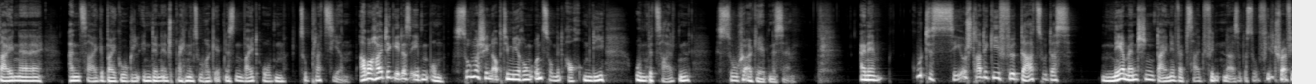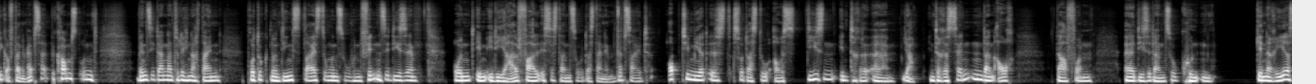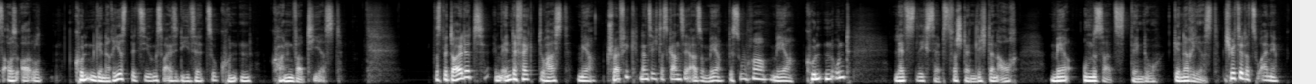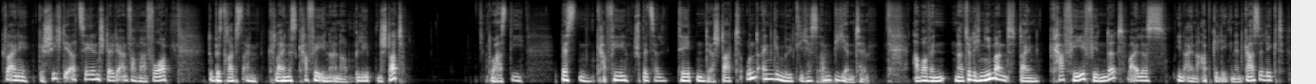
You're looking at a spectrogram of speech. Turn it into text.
deine Anzeige bei Google in den entsprechenden Suchergebnissen weit oben zu platzieren. Aber heute geht es eben um Suchmaschinenoptimierung und somit auch um die unbezahlten Suchergebnisse. Eine gute SEO-Strategie führt dazu, dass mehr Menschen deine Website finden, also dass du viel Traffic auf deine Website bekommst und wenn sie dann natürlich nach deinen Produkten und Dienstleistungen suchen, finden sie diese und im Idealfall ist es dann so, dass deine Website optimiert ist, sodass du aus diesen Inter äh, ja, Interessenten dann auch davon äh, diese dann zu Kunden generierst, aus äh, Kunden generierst, beziehungsweise diese zu Kunden konvertierst. Das bedeutet im Endeffekt, du hast mehr Traffic, nennt sich das Ganze, also mehr Besucher, mehr Kunden und letztlich selbstverständlich dann auch mehr Umsatz, den du generierst. Ich möchte dazu eine kleine Geschichte erzählen. Stell dir einfach mal vor, du betreibst ein kleines Café in einer belebten Stadt. Du hast die besten Kaffeespezialitäten der Stadt und ein gemütliches Ambiente. Aber wenn natürlich niemand dein Kaffee findet, weil es in einer abgelegenen Gasse liegt,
